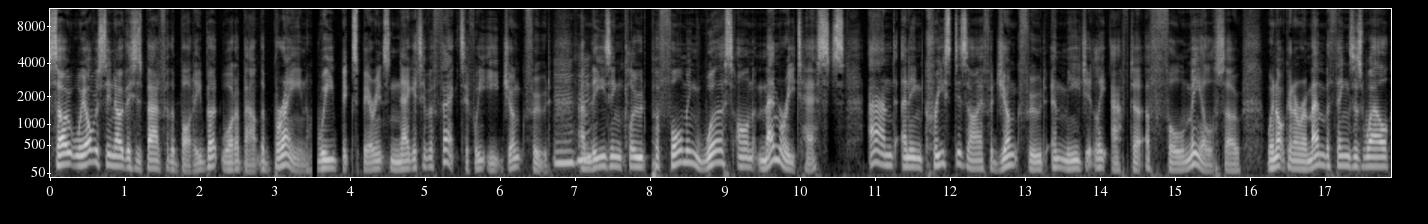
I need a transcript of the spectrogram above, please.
So, we obviously know this is bad for the body, but what about the brain? We experience negative effects if we eat junk food. Mm-hmm. And these include performing worse on memory tests and an increased desire for junk food immediately after a full meal. So, we're not going to remember things as well.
